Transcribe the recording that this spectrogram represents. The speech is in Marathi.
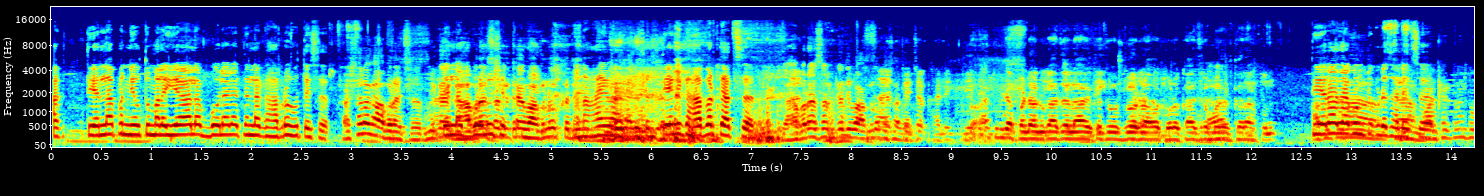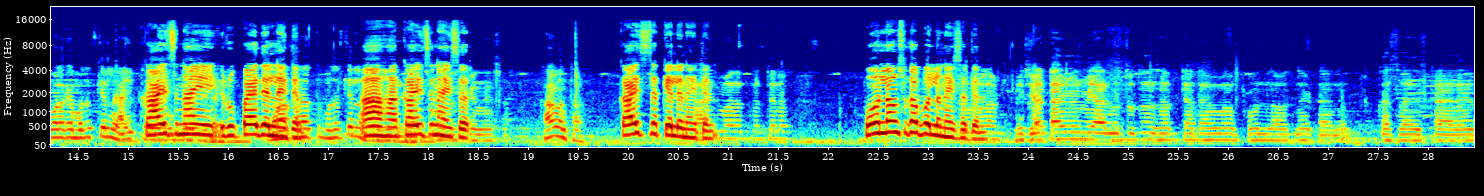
त्यांना पण येऊ तुम्हाला यायला बोलायला त्यांना घाबर होते सर. कशाला घाबरायचं? मी काय त्याला बोलू घाबरायसारखं शकत काही वागलो कधी नाही वागायला पण त्यांनी घाबरतात सर. घाबरायसारखं कधी वागलो का सांगा? काय तुमच्या पंढरपुराचं लाव, एखादं जोर लावा, थोडं काय तरी मदत करा. तेरा जागून तुकडे झाले सर. कॉन्ट्रॅक्टरने तुम्हाला काही मदत केली नाही? काहीच नाही रुपया दिला नाही त्यांना. दवाखान्यात मदत केली हा नाही. हा काहीच नाही सर. काय म्हणता? काहीच केलं नाही त्यांनी. फोन लावून सुद्धा बोललं नाही सर त्यांना. ज्या टायमिंग मी ऍडमिट होतो ना सर त्या टायमाला फोन लावत नाही काय नाही. कसं आहेस काय नाही.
